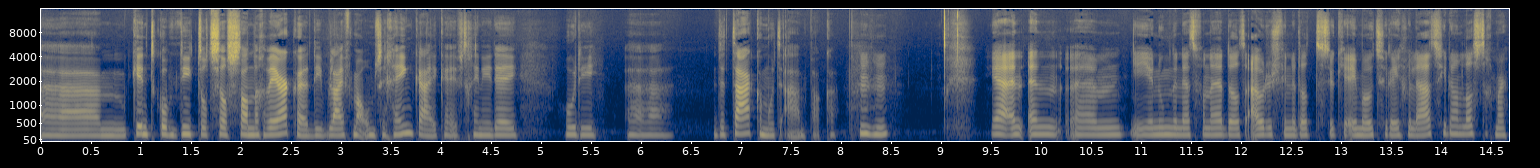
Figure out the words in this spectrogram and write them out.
Um, kind komt niet tot zelfstandig werken, die blijft maar om zich heen kijken, heeft geen idee hoe die de taken moet aanpakken. Mm -hmm. Ja, en, en um, je, je, noemde net van hè, dat ouders vinden dat stukje emotieregulatie dan lastig. Maar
